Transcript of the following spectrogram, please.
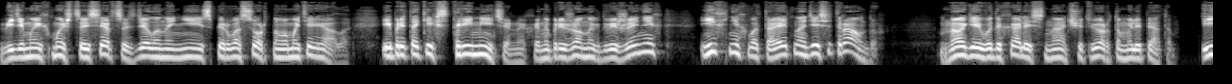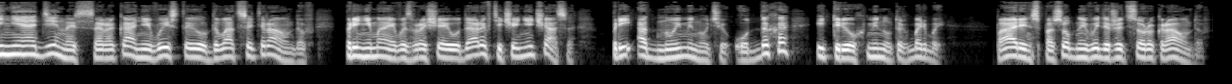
Видимо, их мышцы и сердце сделаны не из первосортного материала, и при таких стремительных и напряженных движениях их не хватает на 10 раундов. Многие выдыхались на четвертом или пятом. И ни один из сорока не выстоял 20 раундов, принимая и возвращая удары в течение часа, при одной минуте отдыха и трех минутах борьбы. Парень, способный выдержать 40 раундов,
